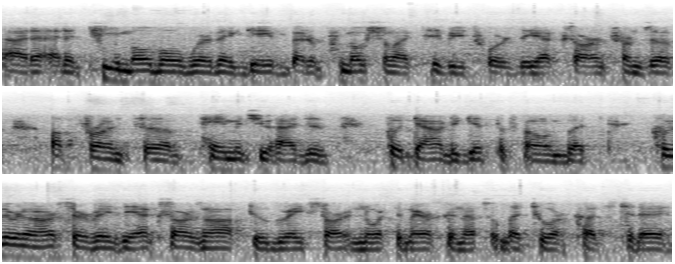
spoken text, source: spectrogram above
at a, at a T-Mobile where they gave better promotional activity towards the XR in terms of upfront uh, payments you had to put down to get the phone. But clearly in our surveys, the XR is not off to a great start in North America, and that's what led to our cuts today.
